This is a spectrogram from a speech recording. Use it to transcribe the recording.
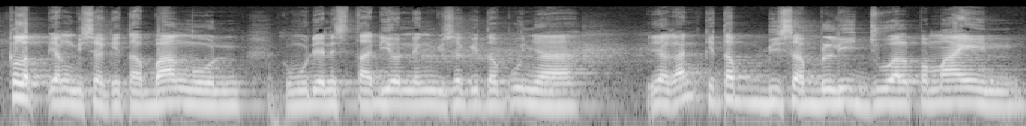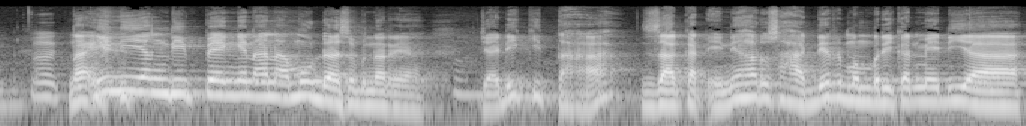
klub yang bisa kita bangun, kemudian stadion yang bisa kita punya, ya kan? Kita bisa beli jual pemain. Oke. Nah, ini yang dipengen anak muda sebenarnya. Jadi kita zakat ini harus hadir memberikan media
